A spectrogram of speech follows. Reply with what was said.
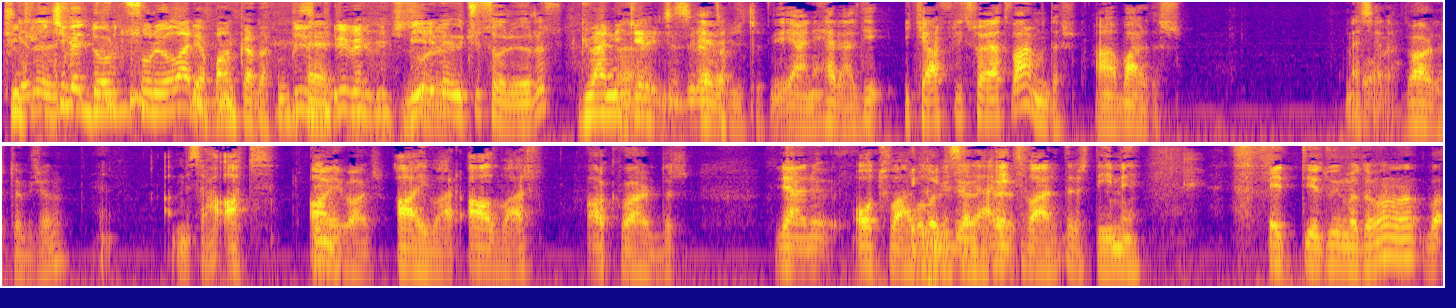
Çünkü ya da- 2 ve 4'ü soruyorlar ya bankada. Biz Evet. 1 ve 3'ü Bir ve soruyoruz. üçü soruyoruz. Güvenlik Ee, gerekçesiyle evet. tabii ki. Yani herhalde iki harflik soyad var mıdır? Ha vardır. Mesela. Vardır tabii canım. Mesela at. Ay mi? var. Ay var. Al var. Ak vardır. Yani Ot vardır Olabiliyor, mesela. evet. Et vardır değil mi? Et diye duymadım ama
